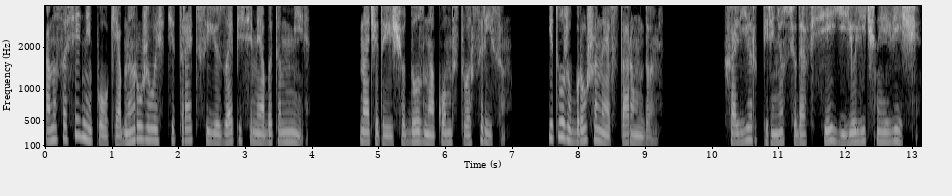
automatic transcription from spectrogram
А на соседней полке обнаружилась тетрадь с ее записями об этом мире, начатая еще до знакомства с Рисом и тоже брошенная в старом доме. Хольер перенес сюда все ее личные вещи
